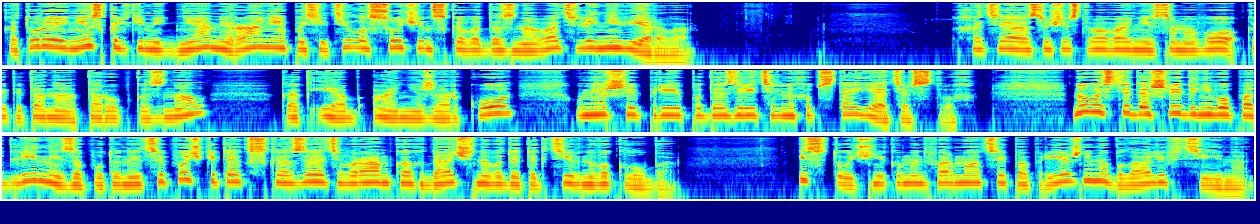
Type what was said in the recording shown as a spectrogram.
которая несколькими днями ранее посетила сочинского дознавателя Неверова. Хотя о существовании самого капитана Торопко знал, как и об Анне Жарко, умершей при подозрительных обстоятельствах. Новости дошли до него по длинной запутанной цепочке, так сказать, в рамках дачного детективного клуба. Источником информации по-прежнему была Левтина.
